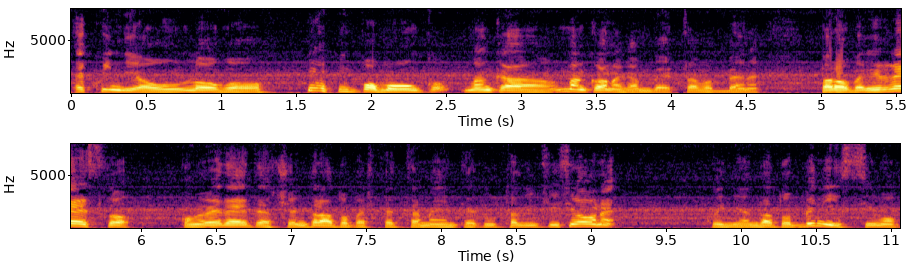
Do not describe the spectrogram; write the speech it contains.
e quindi ho un logo un po' monco manca, manca una gambetta va bene. Però per il resto come vedete ha centrato perfettamente tutta l'incisione quindi è andato benissimo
